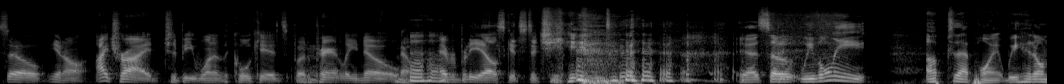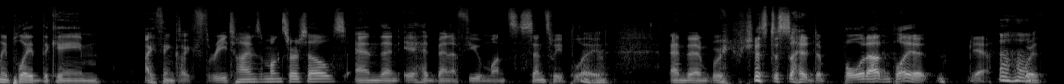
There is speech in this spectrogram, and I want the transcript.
So you know, I tried to be one of the cool kids, but Mhm. apparently no. No. Uh-huh. Everybody else gets to cheat. Yeah, so we've only up to that point we had only played the game I think like 3 times amongst ourselves and then it had been a few months since we played. And then we just decided to pull it out and play it yeah. Uh-huh. with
